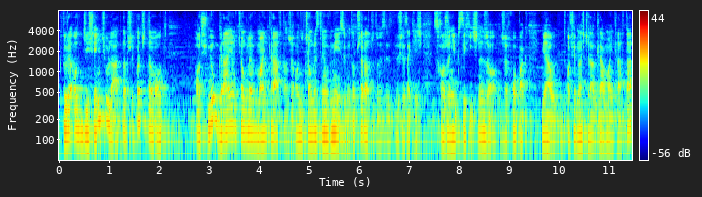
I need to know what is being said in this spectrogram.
które od 10 lat na przykład, czy tam od 8 grają ciągle w Minecrafta, że oni ciągle stoją w miejscu. Mnie to przeraża, że to jest, już jest jakieś schorzenie psychiczne, że, że chłopak miał 18 lat, grał w Minecrafta,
